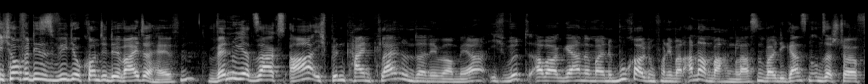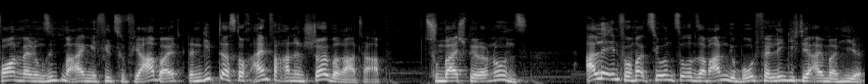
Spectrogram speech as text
Ich hoffe, dieses Video konnte dir weiterhelfen. Wenn du jetzt sagst, ah, ich bin kein Kleinunternehmer mehr, ich würde aber gerne meine Buchhaltung von jemand anderem machen lassen, weil die ganzen Umsatzsteuervoranmeldungen sind mir eigentlich viel zu viel Arbeit, dann gib das doch einfach an den Steuerberater ab. Zum Beispiel an uns. Alle Informationen zu unserem Angebot verlinke ich dir einmal hier.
